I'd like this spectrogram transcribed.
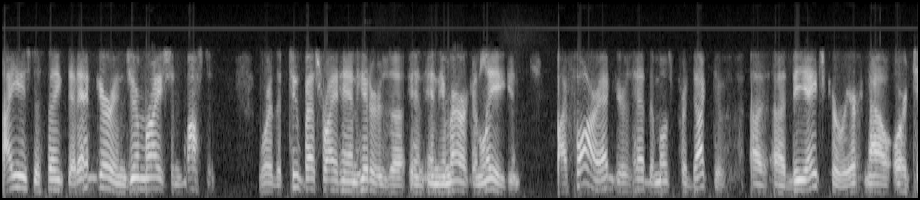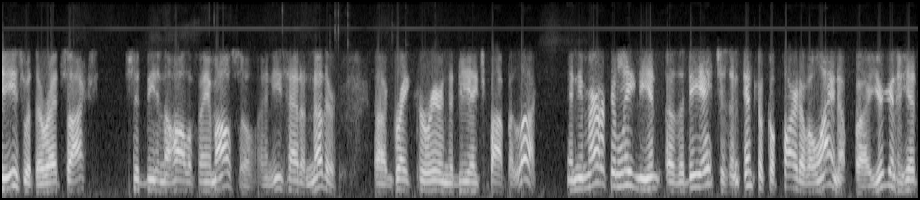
I used to think that Edgar and Jim Rice in Boston were the two best right-hand hitters uh, in in the American League, and by far Edgar's had the most productive uh, uh, DH career. Now Ortiz with the Red Sox should be in the Hall of Fame also, and he's had another uh, great career in the DH spot. But look, in the American League, the uh, the DH is an integral part of a lineup. Uh, you're going to hit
